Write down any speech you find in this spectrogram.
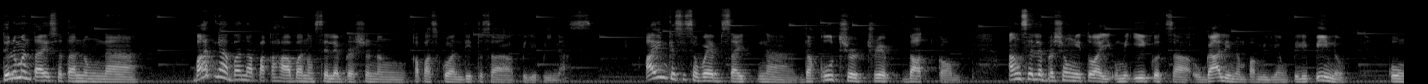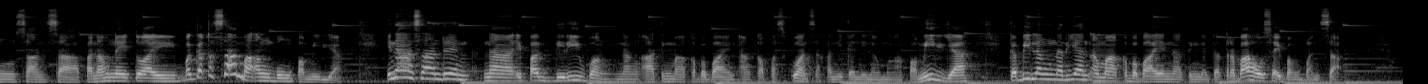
Doon naman tayo sa tanong na bakit nga ba napakahaba ng selebrasyon ng Kapaskuhan dito sa Pilipinas? Ayon kasi sa website na theculturetrip.com, ang selebrasyong ito ay umiikot sa ugali ng pamilyang Pilipino kung saan sa panahon na ito ay magkakasama ang buong pamilya. Inaasahan rin na ipagdiriwang ng ating mga kababayan ang Kapaskuhan sa kanilang mga pamilya, kabilang na riyan ang mga kababayan nating nagtatrabaho sa ibang bansa.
